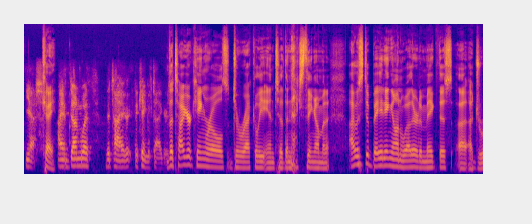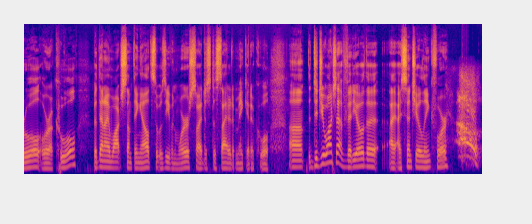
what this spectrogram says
yes. 'Kay. I am done with the tiger, the King of Tigers. The Tiger King rolls directly into the next thing I'm gonna. I was debating on whether to make this a, a drool or a cool, but then I watched something else that was even worse, so I just decided to make it a cool. Uh, did you watch that video that I, I sent you a link for? oh,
